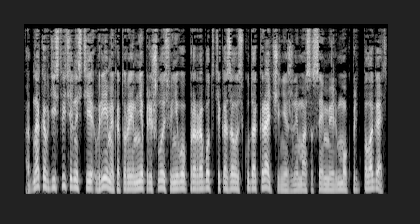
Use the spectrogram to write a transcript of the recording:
Однако в действительности время, которое мне пришлось у него проработать, оказалось куда кратче, нежели Масса Сэмюэль мог предполагать.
